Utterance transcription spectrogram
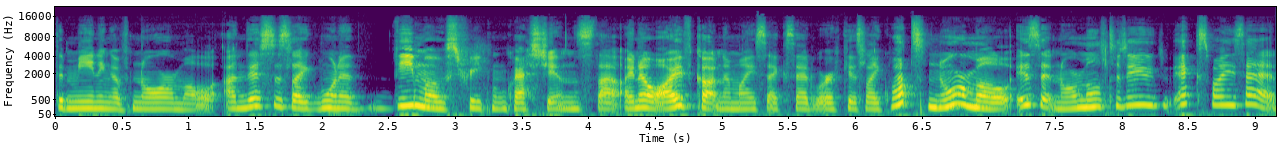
the meaning of normal. And this is like one of the most frequent questions that I know I've gotten in my sex ed work is like, what's normal? Is it normal to do X, Y, Z?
